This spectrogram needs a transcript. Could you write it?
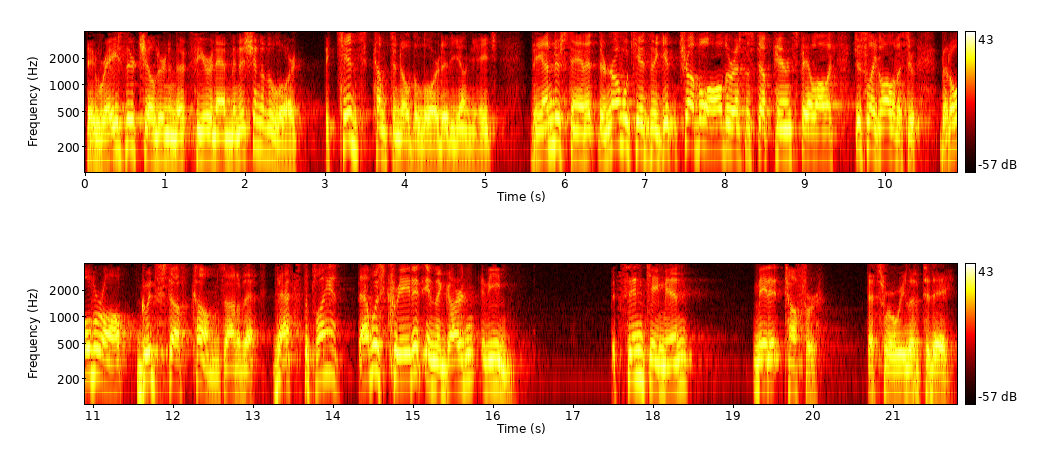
They raise their children in the fear and admonition of the Lord. The kids come to know the Lord at a young age. They understand it. They're normal kids. They get in trouble. All the rest of the stuff. Parents fail all like, just like all of us do. But overall, good stuff comes out of that. That's the plan. That was created in the Garden of Eden. But sin came in, made it tougher. That's where we live today.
